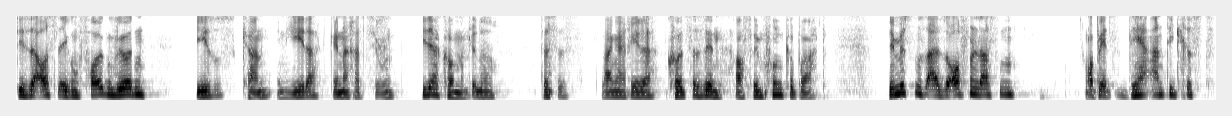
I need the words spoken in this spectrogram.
dieser Auslegung folgen würden? Jesus kann in jeder Generation wiederkommen. Genau. Das ist langer Rede, kurzer Sinn, auf den Punkt gebracht. Wir müssen es also offen lassen, ob jetzt der Antichrist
